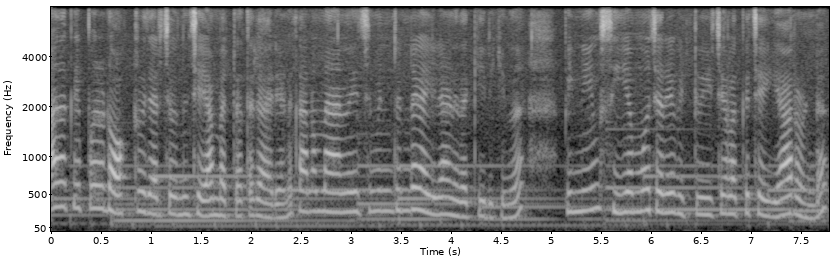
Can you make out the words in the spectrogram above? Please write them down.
അതൊക്കെ ഇപ്പോൾ ഒരു ഡോക്ടർ വിചാരിച്ചൊന്നും ചെയ്യാൻ പറ്റാത്ത കാര്യമാണ്. കാരണം മാനേജ്മെന്റിന്റെ കയ്യിലാണ് ഇതൊക്കെ ഇരിക്കുന്നത്. പിന്നെയും സി എം ഒ ചെറിയ വിട്ടുവീഴ്ചകളൊക്കെ ചെയ്യാറുണ്ട്.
